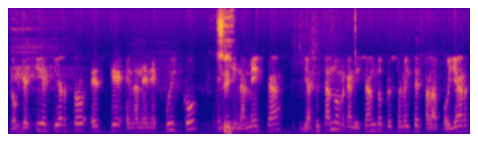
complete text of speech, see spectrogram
Lo que sí es cierto es que en Anenecuilco, en Chinameca, ya se están organizando precisamente para apoyar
